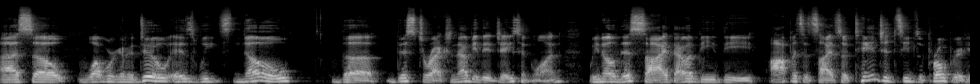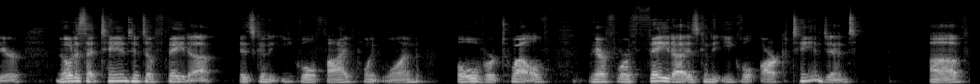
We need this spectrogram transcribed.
Uh, so what we're going to do is we know the this direction, that would be the adjacent one. We know this side, that would be the opposite side. So tangent seems appropriate here. Notice that tangent of theta is going to equal 5.1 over 12. Therefore, theta is going to equal arctangent of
